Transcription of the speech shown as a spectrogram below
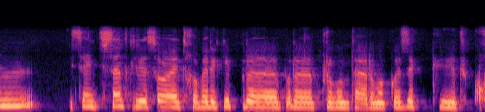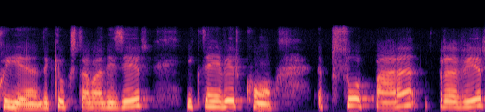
Um, isso é interessante, queria só interromper aqui para, para perguntar uma coisa que decorria daquilo que estava a dizer e que tem a ver com a pessoa para para ver,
